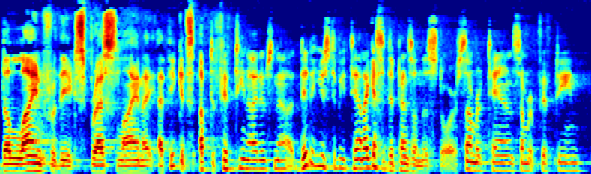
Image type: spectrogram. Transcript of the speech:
the line for the express line, I, I, think it's up to 15 items now. Didn't it used to be 10? I guess it depends on the store. Some are 10, some are 15.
